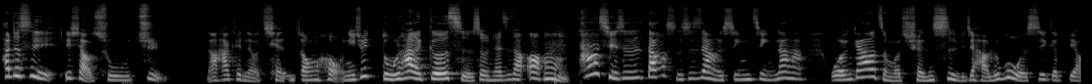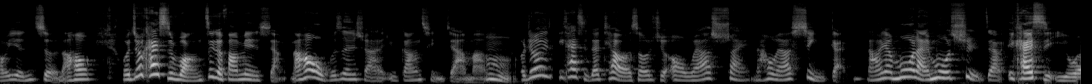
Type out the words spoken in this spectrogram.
它就是一小出剧，然后他可能有前中后。你去读他的歌词的时候，你才知道哦，嗯他其实当时是这样的心境。那我应该要怎么诠释比较好？如果我是一个表演者，然后我就开始往这个方面想。然后我不是很喜欢女钢琴家嘛，嗯我就一开始在跳的时候就觉得哦，我要帅，然后我要性感，然后要摸来摸去，这样一开始以为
